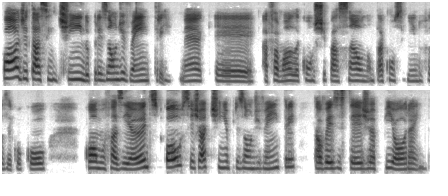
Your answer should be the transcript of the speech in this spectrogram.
pode estar tá sentindo prisão de ventre, né? É, a famosa constipação, não está conseguindo fazer cocô como fazia antes, ou se já tinha prisão de ventre, talvez esteja pior ainda.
